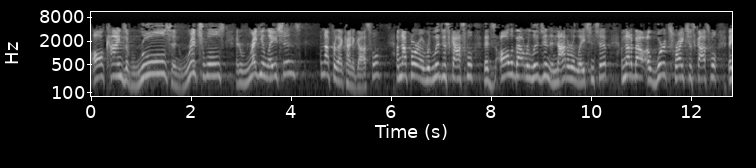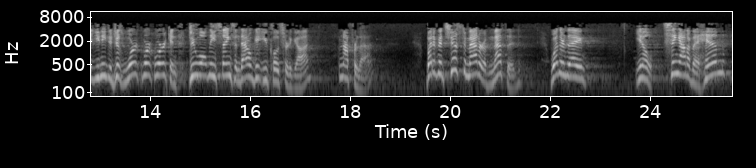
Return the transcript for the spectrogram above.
all kinds of rules and rituals and regulations. I'm not for that kind of gospel. I'm not for a religious gospel that's all about religion and not a relationship. I'm not about a works righteous gospel that you need to just work, work, work and do all these things and that'll get you closer to God. I'm not for that. But if it's just a matter of method, whether they, you know, sing out of a hymn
